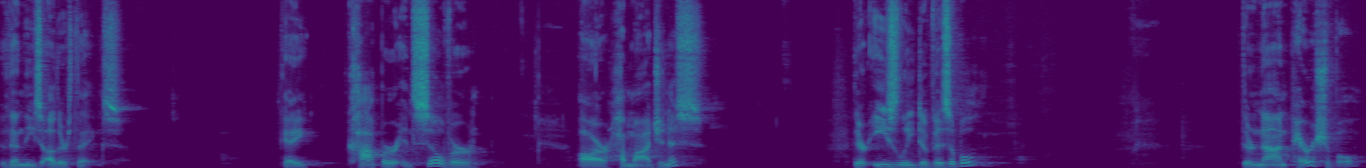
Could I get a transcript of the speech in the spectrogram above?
than these other things. Okay, copper and silver are homogeneous, they're easily divisible, they're non perishable,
